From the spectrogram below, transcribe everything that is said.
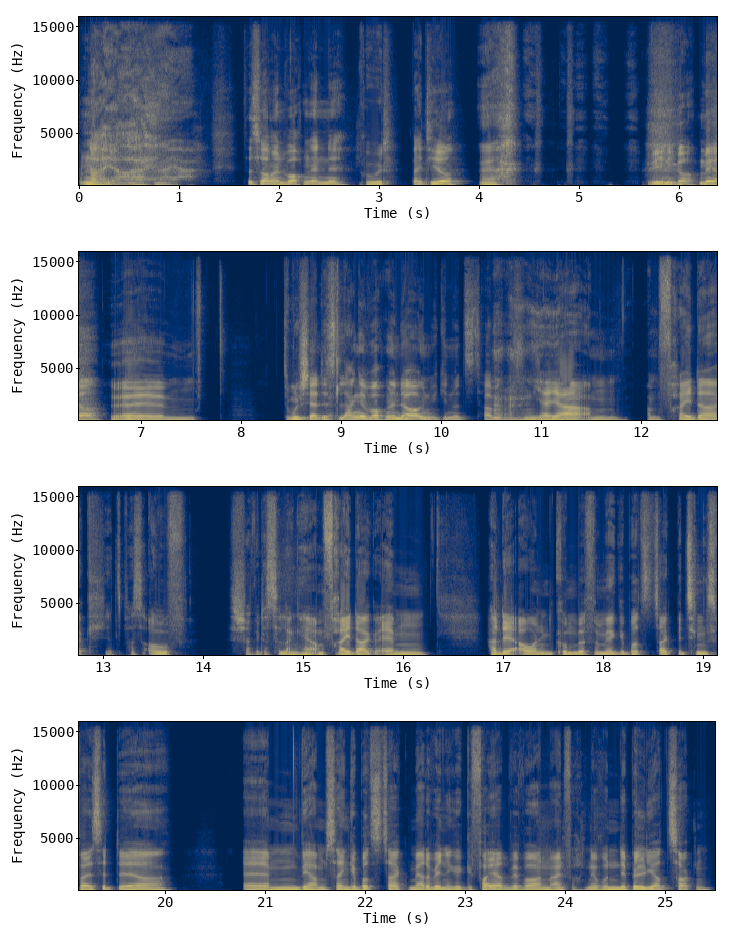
Naja, naja. Das war mein Wochenende. Gut. Bei dir? Ja. Weniger, mehr. Ähm, du musst ja das lange Wochenende auch irgendwie genutzt haben. Ja, ja, am, am Freitag, jetzt pass auf, ist schon wieder so lange her, am Freitag ähm, hatte auch ein Kumpel von mir Geburtstag, beziehungsweise der, ähm, wir haben seinen Geburtstag mehr oder weniger gefeiert. Wir waren einfach eine Runde Billard zocken.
